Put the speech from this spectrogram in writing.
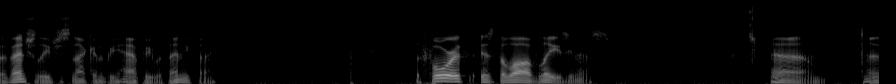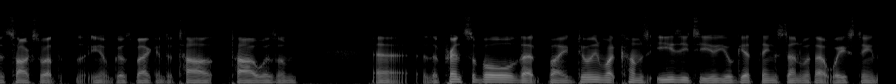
eventually you're just not going to be happy with anything. The fourth is the law of laziness. Um, and this talks about, you know, goes back into Ta- Taoism. Uh, the principle that by doing what comes easy to you, you'll get things done without wasting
